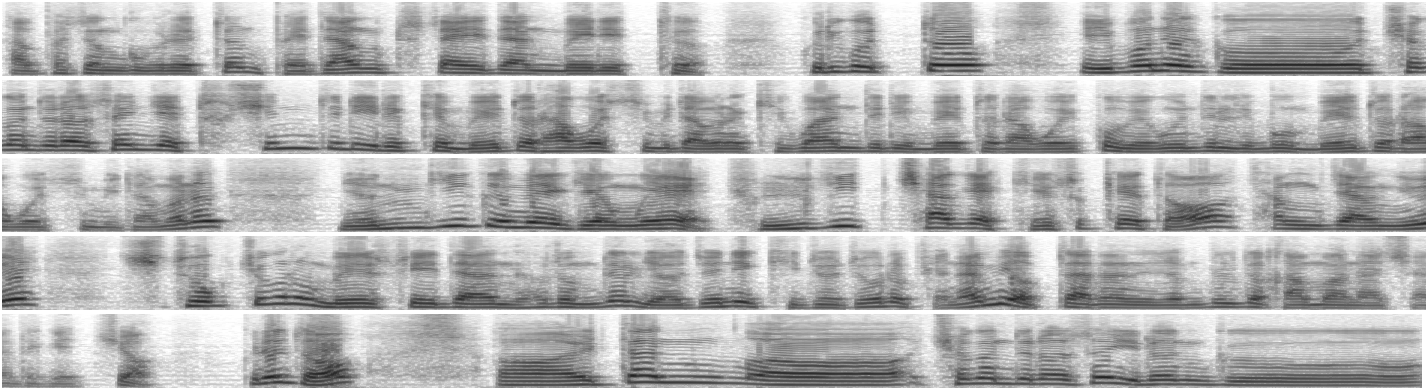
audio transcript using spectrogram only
앞에서 언급을 했던 배당 투자에 대한 메리트 그리고 또 이번에 그 최근 들어서 이제 투신들이 이렇게 매도를 하고 있습니다만 기관들이 매도를 하고 있고 외국인들 일부 매도를 하고 있습니다만은 연기금의 경우에 줄기차게 계속해서 상장 이후에 지속적으로 매수에 대한 흐름들 여전히 기조적으로 변함이 없다라는 점들도 감안하셔야 되겠죠. 그래도 어 일단 어 최근 들어서 이런 그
